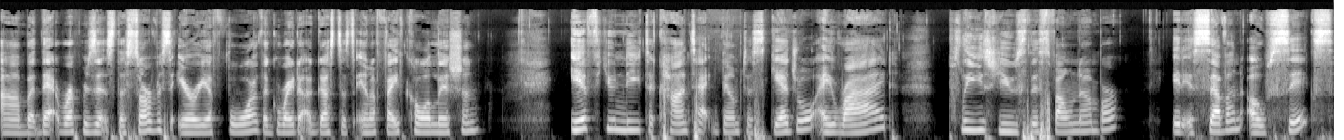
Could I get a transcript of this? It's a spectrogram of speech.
uh, but that represents the service area for the Greater Augusta's Interfaith Coalition. If you need to contact them to schedule a ride, please use this phone number. It is 706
